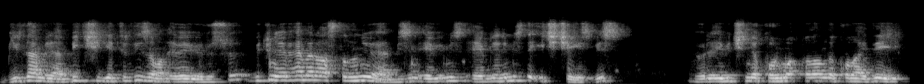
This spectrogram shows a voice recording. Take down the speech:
birdenbire yani bir kişi getirdiği zaman eve virüsü bütün ev hemen hastalanıyor yani. Bizim evimiz, evlerimizde iç içeyiz biz. Böyle ev içinde korumak falan da kolay değil.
